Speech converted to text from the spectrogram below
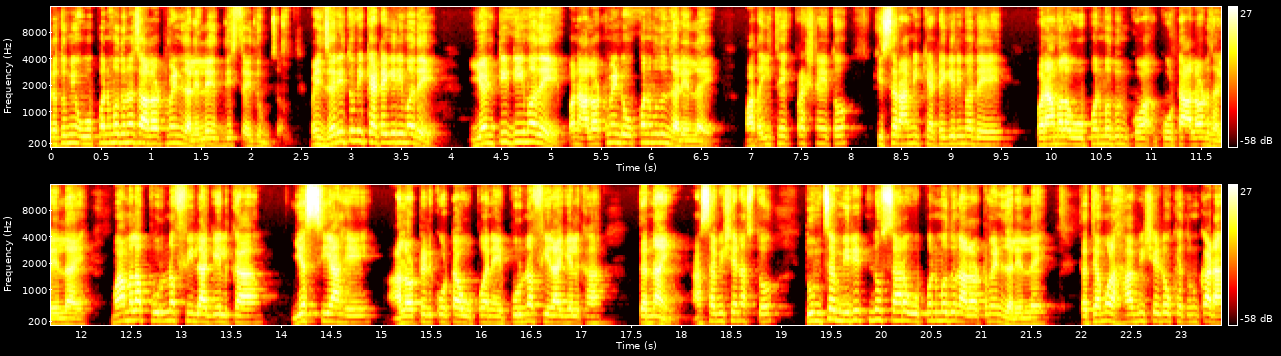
तर तुम्ही ओपन मधूनच अलॉटमेंट झालेलं दिसतंय तुमचं. म्हणजे जरी तुम्ही कॅटेगरीमध्ये एनटीडी मध्ये पण अलॉटमेंट ओपन मधून झालेलं आहे. मग आता इथे एक प्रश्न येतो की सर आम्ही कॅटेगरीमध्ये पण आम्हाला ओपन मधून कोटा अलॉट झालेला आहे. मग आम्हाला पूर्ण फी लागेल का? एस सी आहे अलॉटेड कोटा ओपन आहे पूर्ण फी लागेल का? तर नाही असा विषय नसतो. तुमचं मिरिटनुसार ओपन मधून अलॉटमेंट झालेलं आहे. तर त्यामुळे हा विषय डोक्यातून काढा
